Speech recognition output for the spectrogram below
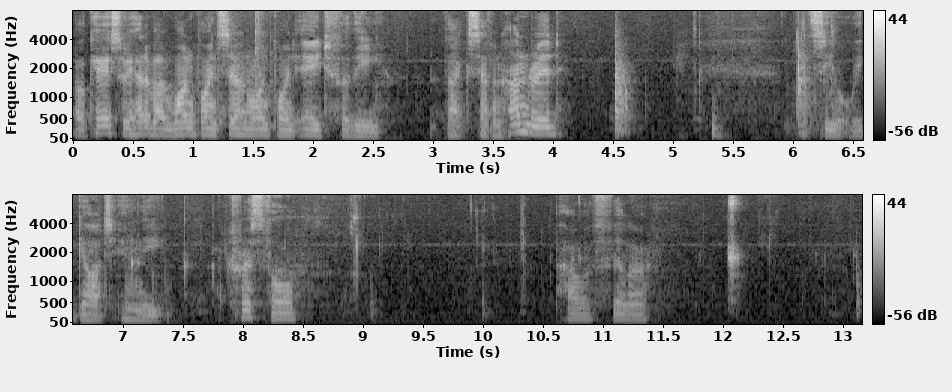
Okay, so we had about 1.7, 1.8 for the VAC 700. Let's see what we got in the crystal power filler. I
